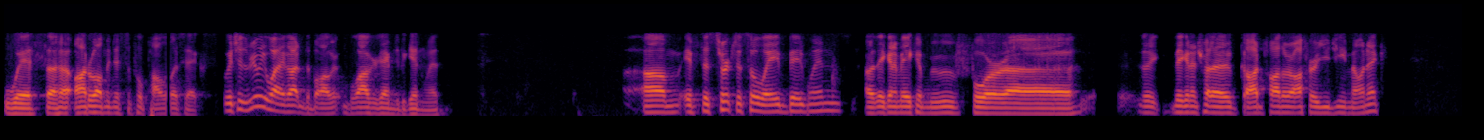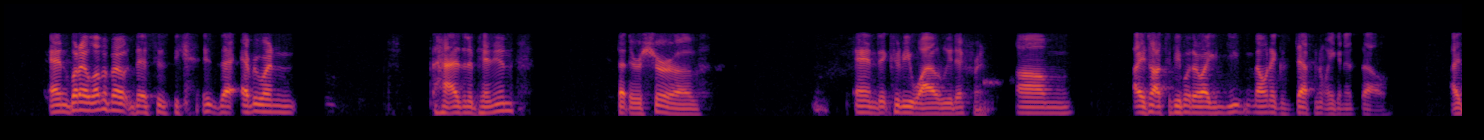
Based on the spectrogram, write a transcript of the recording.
with uh, Ottawa municipal politics, which is really why I got into the blog, blogger game to begin with. Um, if the Cirque du Soleil bid wins, are they going to make a move for? Uh, they're, they're going to try to Godfather offer Eugene Melnyk. And what I love about this is because is that everyone has an opinion that they're sure of, and it could be wildly different. Um, I talk to people. They're like, you, Melnyk's definitely going to sell. I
